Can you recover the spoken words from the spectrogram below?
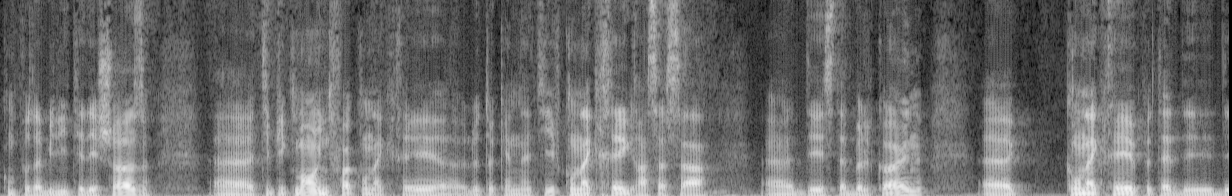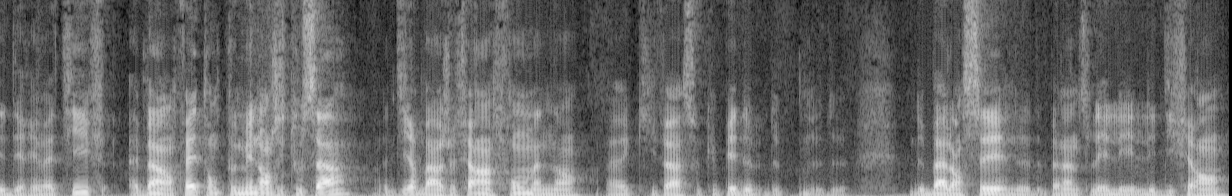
composabilité des choses. typiquement, une fois qu'on a créé le token natif, qu'on a créé grâce à ça des stablecoins, qu'on a créé peut-être des, dérivatifs, eh ben, en fait, on peut mélanger tout ça, dire ben, je vais faire un fonds maintenant euh, qui va s'occuper de, de, de, de, balancer de, balance les, différents,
